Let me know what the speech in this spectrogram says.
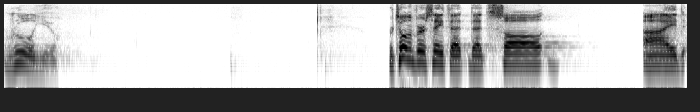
rule you. We're told in verse 8 that, that Saul eyed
